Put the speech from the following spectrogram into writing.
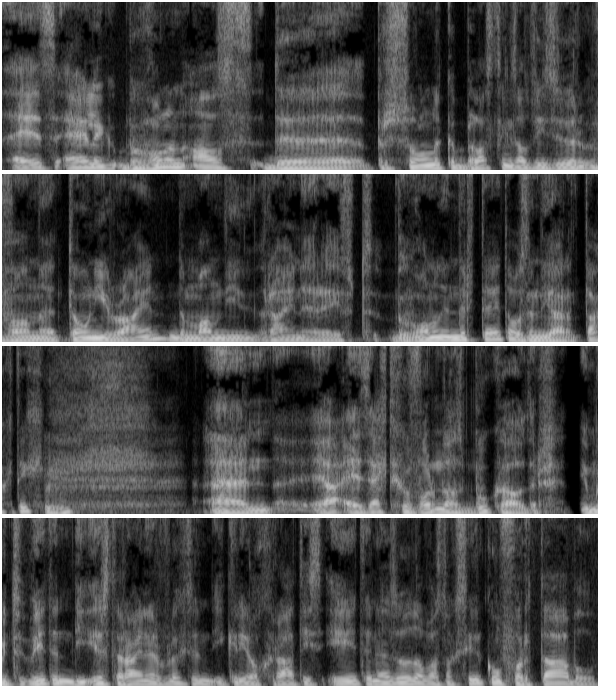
hij is eigenlijk begonnen als de persoonlijke belastingsadviseur van uh, Tony Ryan. De man die Ryanair heeft begonnen in der tijd. Dat was in de jaren tachtig. Mm en ja, hij is echt gevormd als boekhouder. Je moet weten, die eerste Ryanair-vluchten, die kreeg nog gratis eten en zo. Dat was nog zeer comfortabel.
